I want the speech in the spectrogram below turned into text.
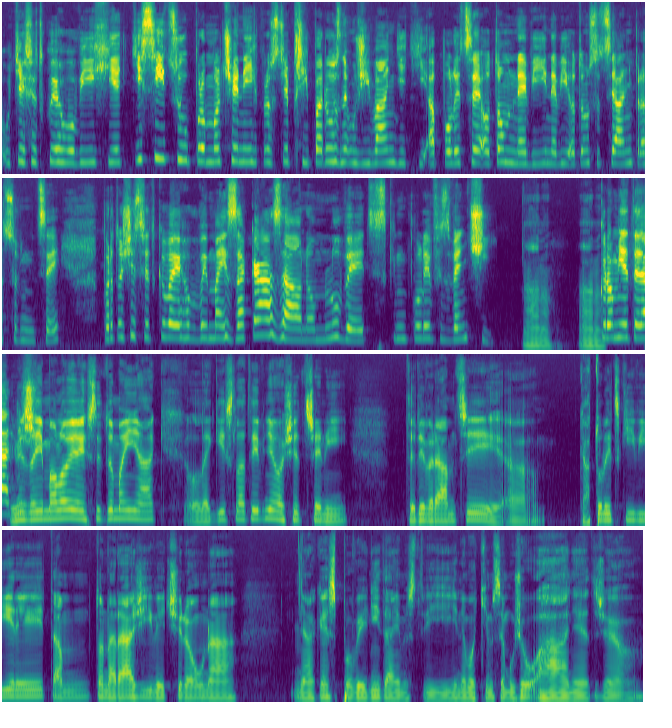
u těch svědků Jehovových je tisíců promlčených prostě případů zneužívání dětí a policie o tom neví, neví o tom sociální pracovníci, protože svědkové Jehovovi mají zakázáno mluvit s kýmkoliv zvenčí. Ano, ano. Kromě teda, Mě když... zajímalo, jestli to mají nějak legislativně ošetřený, tedy v rámci uh, katolické víry, tam to naráží většinou na nějaké spovědní tajemství, nebo tím se můžou ohánět, že jo.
